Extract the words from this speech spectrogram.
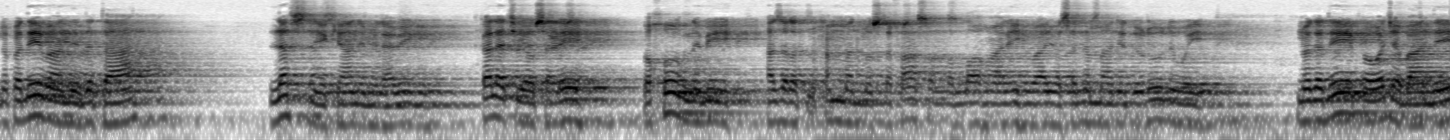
نو په دې باندې دتا لس نیکیانې ملاویږي کله چې یو سړی په خوږ نبی حضرت محمد مصطفی صلی الله علیه و آله وسلم باندې درود وای نو د دې په وجه باندې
